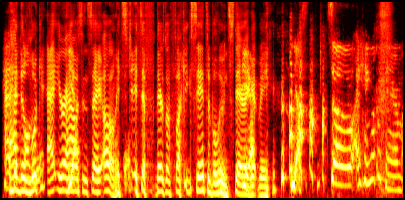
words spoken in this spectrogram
had to call look me. at your house and say, "Oh, it's it's a there's a fucking Santa balloon staring Yeah. at me." yes. So I hang up with him.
